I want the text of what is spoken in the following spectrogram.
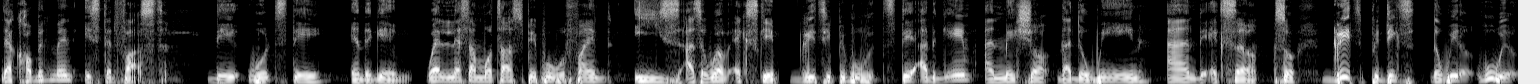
their commitment is steadfast, they would stay in the game. Where lesser mortals people will find ease as a way of escape. Gritty people would stay at the game and make sure that they win and they excel. So grit predicts the will who will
